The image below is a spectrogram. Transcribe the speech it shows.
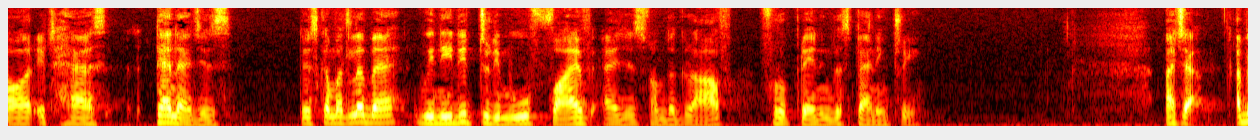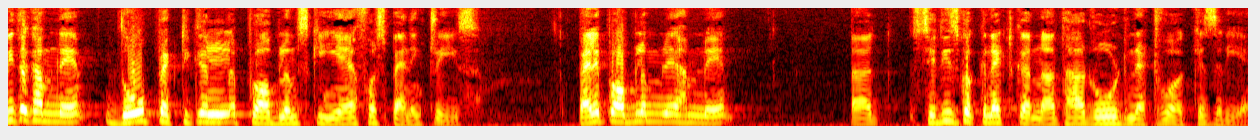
اور اٹ ہیز ٹین ایجز تو اس کا مطلب ہے we need to remove five edges from the graph for obtaining the spanning tree اچھا ابھی تک ہم نے دو پریکٹیکل پرابلمس کی ہیں فار اسپینگ ٹریز پہلے پرابلم میں ہم نے سٹیز کو کنیکٹ کرنا تھا روڈ نیٹورک کے ذریعے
